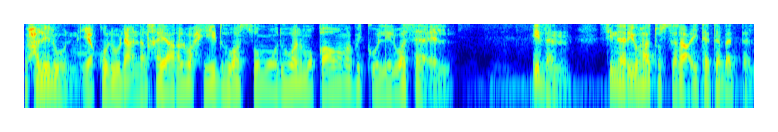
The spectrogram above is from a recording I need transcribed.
محللون يقولون أن الخيار الوحيد هو الصمود والمقاومة بكل الوسائل. إذا سيناريوهات الصراع تتبدل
